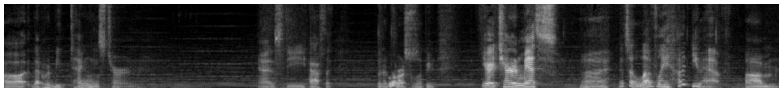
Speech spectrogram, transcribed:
Uh, that would be Teng's turn. As the halfling sort of bristles up you. Your turn, miss. Uh, that's a lovely hood you have. Um,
